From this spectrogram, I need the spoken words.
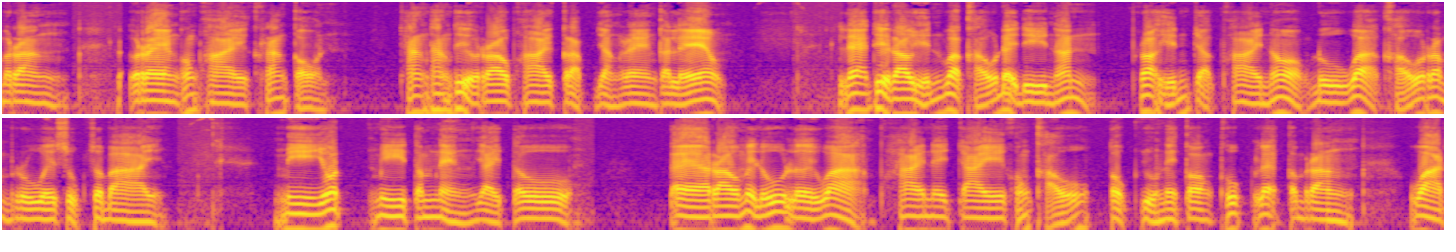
ำลังแรงของพายครั้งก่อน ทั้งทั้งที่เราพายกลับอย่างแรงกันแล้ว และที่เราเห็นว่าเขาได้ดีนั้น เพราะเห็นจากภายนอกดูว่าเขาร่ำรวยสุขสบาย มียศมีตำแหน่งใหญ่โต แต่เราไม่รู้เลยว่า ภายในใจของเขาตกอยู่ในกองทุกข์และกำลัง หวาด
